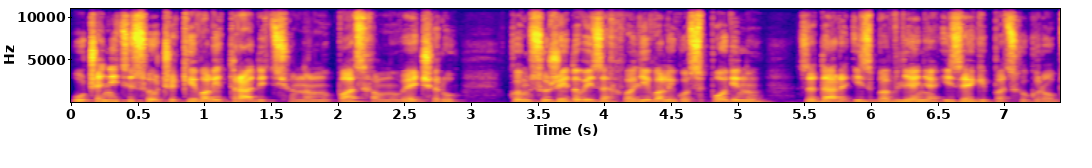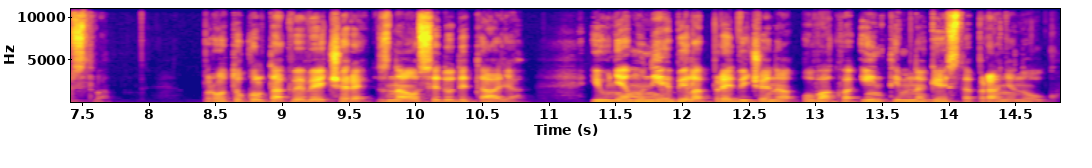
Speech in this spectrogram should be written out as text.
Učenici su očekivali tradicionalnu pashalnu večeru kojom su židovi zahvaljivali gospodinu za dar izbavljenja iz egipatskog robstva. Protokol takve večere znao se do detalja i u njemu nije bila predviđena ovakva intimna gesta pranja nogu.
